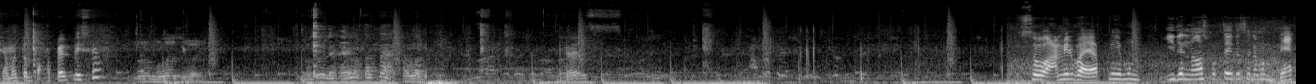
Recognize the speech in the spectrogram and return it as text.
করে আমরা নাকি ও শ্যামা তো পারফেক্ট দিছে খাইলো কাকা খাওয়া সো আমির ভাই আপনি এমন ঈদের নামাজ পড়তে যেতেছেন এমন ব্যাগ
